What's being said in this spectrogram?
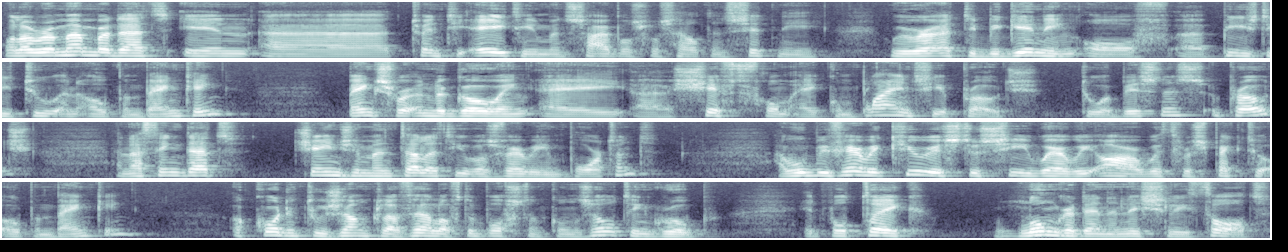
Well, I remember that in uh, 2018, when Sibos was held in Sydney, we were at the beginning of uh, PSD2 and open banking. Banks were undergoing a uh, shift from a compliancy approach to a business approach, and I think that change in mentality was very important. I would be very curious to see where we are with respect to open banking. According to Jean Clavel of the Boston Consulting Group, it will take longer than initially thought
